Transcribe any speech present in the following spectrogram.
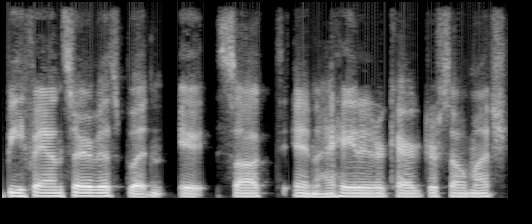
be fan service, but it sucked, and I hated her character so much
